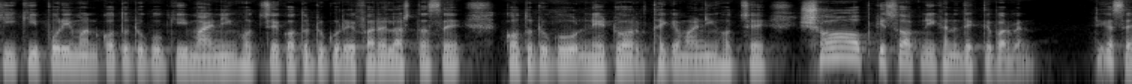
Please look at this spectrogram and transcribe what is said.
কি কি পরিমাণ, কতটুকু কি মাইনিং হচ্ছে, কতটুকু রেফারেল আসতেছে, কতটুকু নেটওয়ার্ক থেকে মাইনিং হচ্ছে সব কিছু আপনি এখানে দেখতে পারবেন। ঠিক আছে?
